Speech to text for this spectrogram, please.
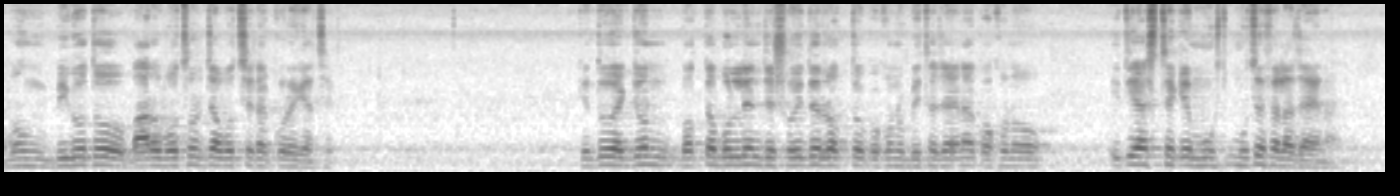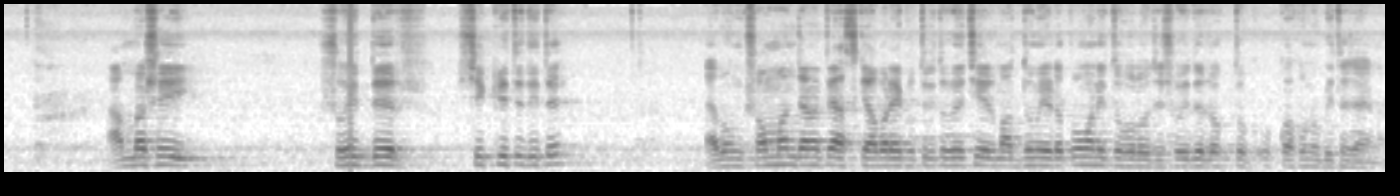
এবং বিগত বারো বছর যাবৎ সেটা করে গেছে। কিন্তু একজন বক্তা বললেন যে শহীদের রক্ত কখনো বৃথা যায় না, কখনো ইতিহাস থেকে মুছে ফেলা যায় না। আমরা সেই শহীদদের স্বীকৃতি দিতে এবং সম্মান জানাতে আজকে আবার একত্রিত হয়েছে। এর মাধ্যমে এটা প্রমাণিত হলো যে শহীদের রক্ত কখনো বৃথা যায় না।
